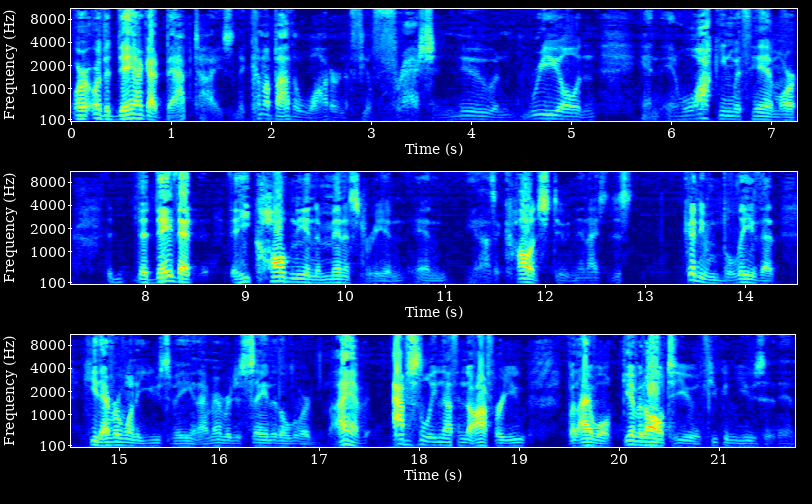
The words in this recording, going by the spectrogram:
Or, or the day I got baptized and to come up out of the water and to feel fresh and new and real and, and, and walking with him. Or the, the day that, that he called me into ministry and, and you know, I was a college student and I just couldn't even believe that he'd ever want to use me. And I remember just saying to the Lord, I have absolutely nothing to offer you, but I will give it all to you if you can use it. And,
